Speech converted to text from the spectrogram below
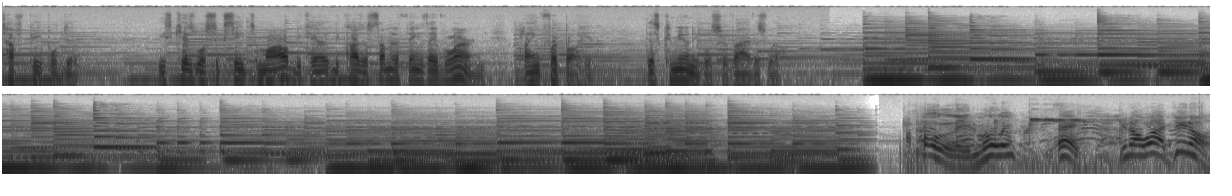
tough people do. These kids will succeed tomorrow because, of some of the things they've learned playing football here. This community will survive as well. Holy moly. Hey, you know what, Gino?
